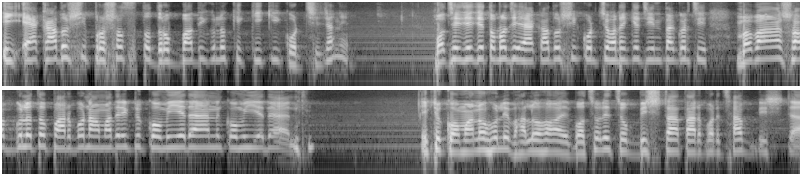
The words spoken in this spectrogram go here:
এই একাদশী প্রশস্ত দ্রব্যাদিগুলোকে কি কি করছে জানেন? বলছে যে যে তোমরা যে একাদশী করছ, অনেকে চিন্তা করছি, বাবা, সবগুলো তো পারব না, আমাদের একটু কমিয়ে দেন কমিয়ে দেন। একটু কমানো হলে ভালো হয়, বছরে চব্বিশটা, তারপরে ছাব্বিশটা।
